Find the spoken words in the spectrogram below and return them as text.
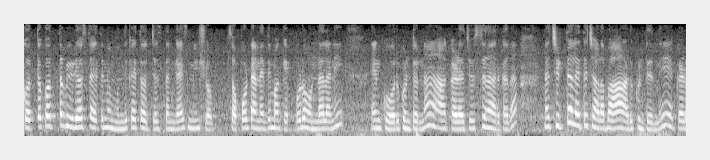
కొత్త కొత్త వీడియోస్తో అయితే నేను ముందుకైతే వచ్చేస్తాను గైస్ మీ షో సపోర్ట్ అనేది మాకు ఎప్పుడూ ఉండాలని నేను కోరుకుంటున్నా. అక్కడ చూస్తున్నారు కదా నా చిట్టాలు అయితే చాలా బాగా ఆడుకుంటుంది. ఇక్కడ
